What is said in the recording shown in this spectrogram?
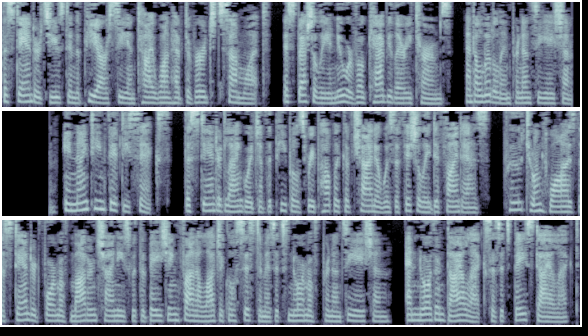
the standards used in the PRC and Taiwan have diverged somewhat, especially in newer vocabulary terms, and a little in pronunciation. In 1956, the standard language of the People's Republic of China was officially defined as Putonghua as the standard form of modern Chinese with the Beijing phonological system as its norm of pronunciation, and northern dialects as its base dialect,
